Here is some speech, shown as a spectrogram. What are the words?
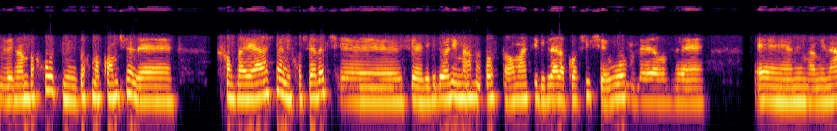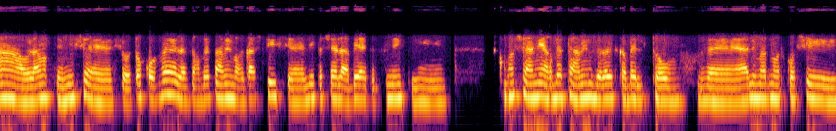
וגם בחוץ, מתוך מקום של חוויה שאני חושבת ש... שלגדול עם אבא פוסט-טראומטי בגלל הקושי שהוא עובר, ואני מאמינה, העולם הפנימי ש... שאותו כובל, אז הרבה פעמים הרגשתי שלי קשה להביע את עצמי, כי כמו שאני, הרבה פעמים זה לא התקבל טוב, והיה לי מאוד מאוד קושי,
